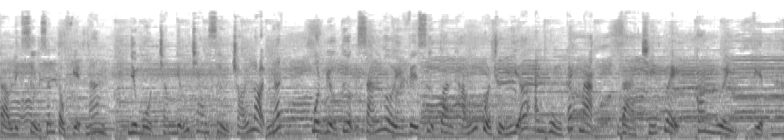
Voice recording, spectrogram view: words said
vào lịch sử dân tộc Việt Nam như một trong những trang sử trói lọi nhất, một biểu tượng sáng ngời về sự toàn thắng của chủ nghĩa anh hùng cách mạng và trí tuệ con người Việt Nam.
